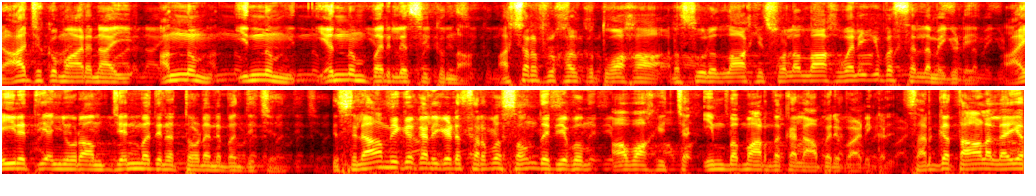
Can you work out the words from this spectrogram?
രാജകുമാരനായി അന്നും ഇന്നും എന്നും പരിലസിക്കുന്ന അഷറഫുൽ ഹൽക്ക് ത്വാഹ റസൂലുള്ളാഹി സ്വല്ലല്ലാഹു അലൈഹി വസല്ലമയുടെ ആയിരത്തി അഞ്ഞൂറാം ജന്മദിനത്തോടനുബന്ധിച്ച് ഇസ്ലാമിക കലയുടെ സർവ സൗന്ദര്യവും ആവാഹിച്ച ഇമ്പമാർന്ന കലാപരിപാടികൾ. സർഗതാള ലയ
